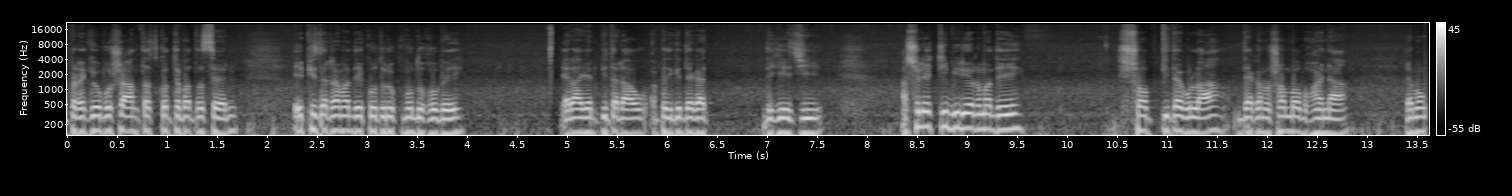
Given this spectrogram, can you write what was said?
আপনারা কি অবশ্যই আন্দাজ করতে পারতেছেন, এই পিতাটার আমাদের কতটুক মধু হবে? এর আগের পিতাটাও আপনাদেরকে দেখা, দেখিয়েছি। আসলে একটি ভিডিওর মধ্যে সব পিতাগুলা দেখানো সম্ভব হয় না এবং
